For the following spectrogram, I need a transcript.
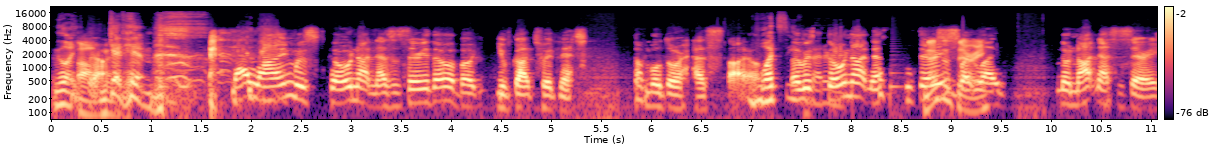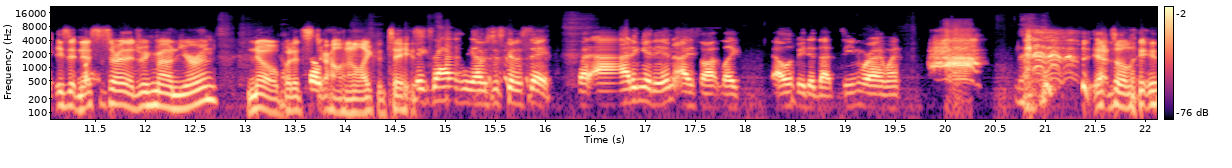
And they're like, Oh, Yeah. man. get him. That line was so not necessary though. About you've got to admit, Dumbledore has style. What's That even was better? so not necessary. Necessary. But like, no, not necessary. Is it necessary that I drink my own urine? No, but it's No. sterile and I like the taste. Exactly. I was just gonna say, but adding it in, I thought like elevated that scene where I went. Ah! yeah, totally.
